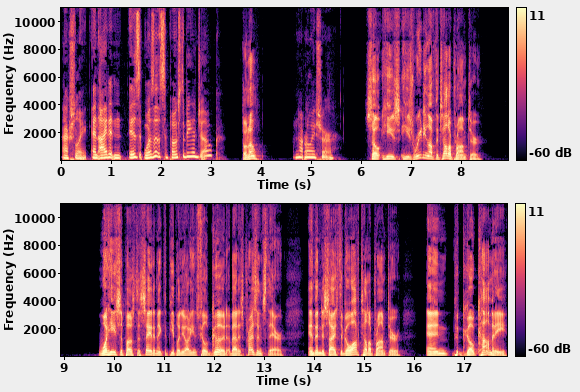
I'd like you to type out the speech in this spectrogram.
Actually, and I didn't. Is was it supposed to be a joke? Don't know. I'm not really sure. So he's he's reading off the teleprompter what he's supposed to say to make the people in the audience feel good about his presence there, and then decides to go off teleprompter and go comedy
